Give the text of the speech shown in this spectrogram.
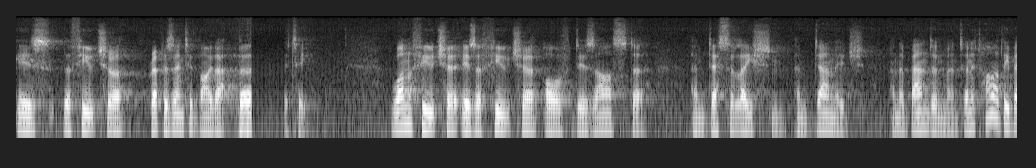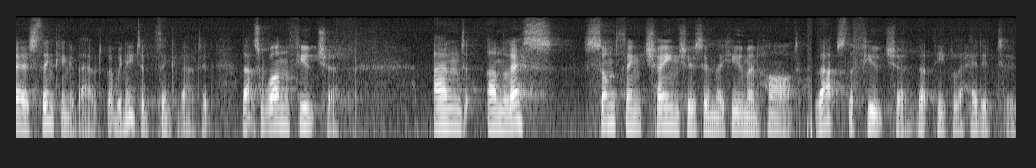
is the future represented by that birth city. One future is a future of disaster and desolation and damage and abandonment, and it hardly bears thinking about, but we need to think about it. That's one future. And unless something changes in the human heart, that's the future that people are headed to.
